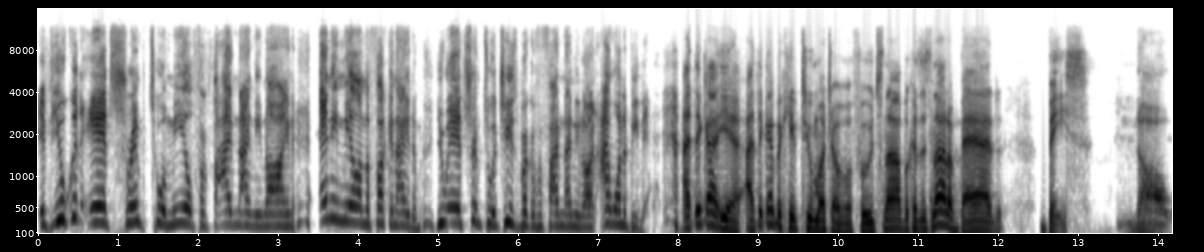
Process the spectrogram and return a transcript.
If you could add shrimp to a meal for $5.99, any meal on the fucking item, you add shrimp to a cheeseburger for $5.99, I want to be there. I think I yeah, I think I became too much of a food snob because it's not a bad base. No.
